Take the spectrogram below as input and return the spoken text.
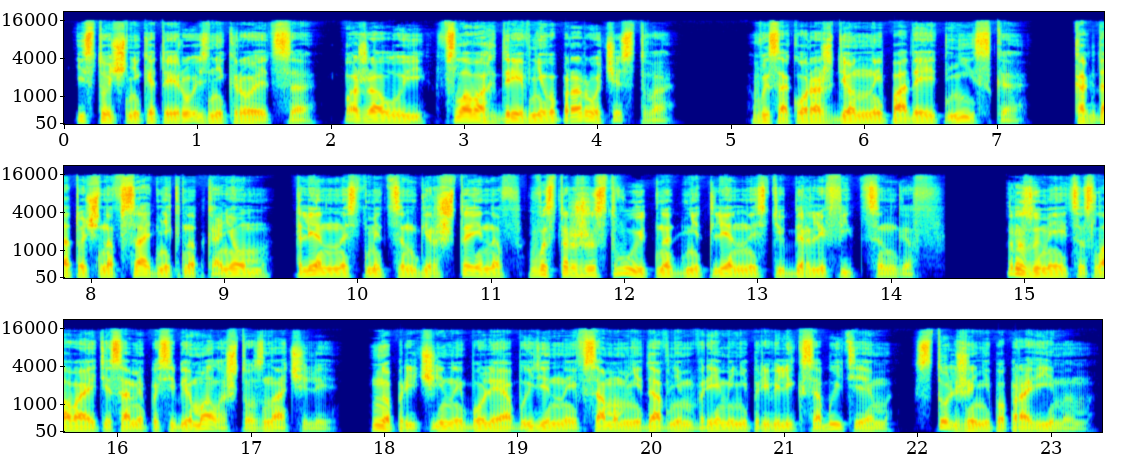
Источник этой розни кроется, пожалуй, в словах древнего пророчества. «Высоко рожденный падает низко, когда точно всадник над конем, тленность Метцингерштейнов восторжествует над нетленностью берлифитцингов». Разумеется, слова эти сами по себе мало что значили, но причины, более обыденные в самом недавнем времени, привели к событиям, столь же непоправимым.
